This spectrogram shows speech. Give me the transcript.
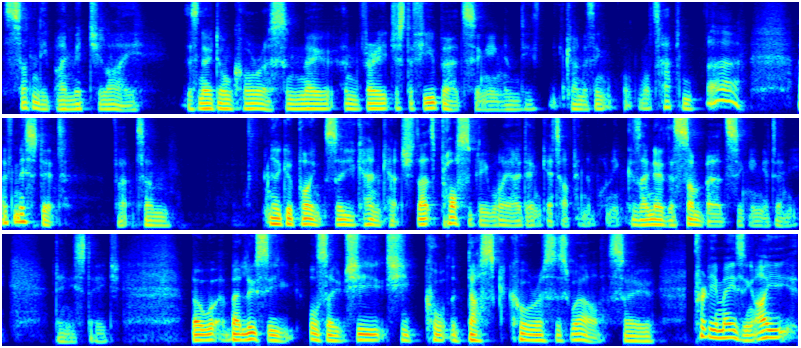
suddenly by mid July, there's no dawn chorus and no and very just a few birds singing and you, you kind of think what, what's happened? Ah i've missed it. But um no good point. So you can catch that's possibly why i don't get up in the morning because i know there's some birds singing at any at any stage. But but lucy also she she caught the dusk chorus as well. So pretty amazing. I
